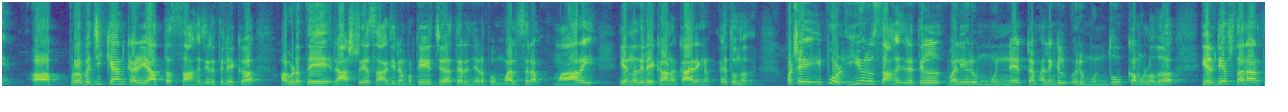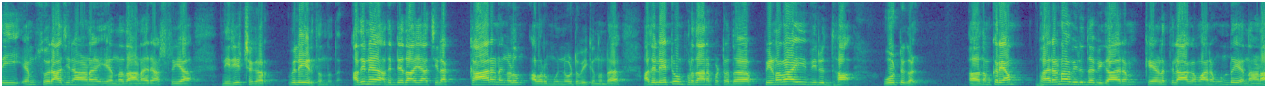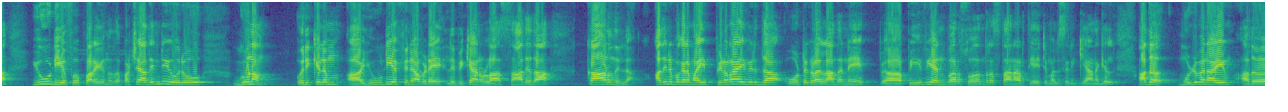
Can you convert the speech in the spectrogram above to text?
പ്രവചിക്കാൻ കഴിയാത്ത സാഹചര്യത്തിലേക്ക് അവിടുത്തെ രാഷ്ട്രീയ സാഹചര്യം പ്രത്യേകിച്ച് തെരഞ്ഞെടുപ്പ് മത്സരം മാറി എന്നതിലേക്കാണ് കാര്യങ്ങൾ എത്തുന്നത്. പക്ഷേ ഇപ്പോൾ ഈ ഒരു സാഹചര്യത്തിൽ വലിയൊരു മുന്നേറ്റം അല്ലെങ്കിൽ ഒരു മുൻതൂക്കമുള്ളത് എൽ ഡി എഫ് സ്ഥാനാർത്ഥി എം സ്വരാജിനാണ് എന്നതാണ് രാഷ്ട്രീയ നിരീക്ഷകർ വിലയിരുത്തുന്നത്. അതിന് അതിന്റെതായ ചില കാരണങ്ങളും അവർ മുന്നോട്ട് വയ്ക്കുന്നുണ്ട്. അതിൽ ഏറ്റവും പ്രധാനപ്പെട്ടത് പിണറായി വിരുദ്ധ വോട്ടുകൾ. നമുക്കറിയാം ഭരണവിരുദ്ധ വികാരം കേരളത്തിലാകമാനം ഉണ്ട് എന്നാണ് യു ഡി എഫ് പറയുന്നത്. പക്ഷേ അതിന്റെ ഒരു ഗുണം ഒരിക്കലും യു ഡി എഫിന് അവിടെ ലഭിക്കാനുള്ള സാധ്യത കാണുന്നില്ല. അതിനു പകരമായി പിണറായി വിരുദ്ധ വോട്ടുകളെല്ലാം തന്നെ പി വി അൻവർ സ്വതന്ത്ര സ്ഥാനാർത്ഥിയായിട്ട് മത്സരിക്കുകയാണെങ്കിൽ അത് മുഴുവനായും അത്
